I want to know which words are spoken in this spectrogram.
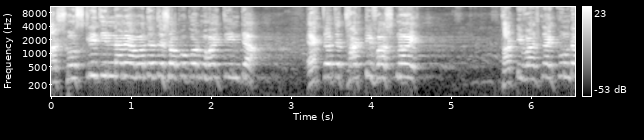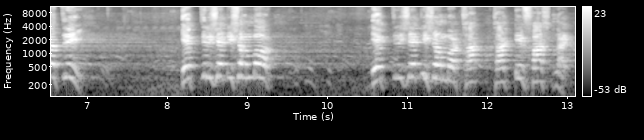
আর সংস্কৃতির নামে আমাদের দেশে অপকর্ম হয় তিনটা। একটা হচ্ছে thirty first night thirty first night কোন রাত্রি একত্রিশে ডিসেম্বর। একত্রিশে ডিসেম্বর থার্টি ফার্স্ট নাইট।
